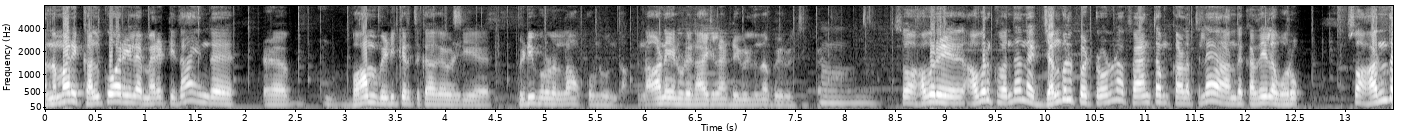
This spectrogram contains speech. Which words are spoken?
அந்த மாதிரி கல்குவாரியில் மிரட்டி தான் இந்த பாம் வெடிக்கிறதுக்காக வேண்டிய வெடிபொருள் எல்லாம் கொண்டு வந்தான். நானே என்னுடைய நாய்க்கெல்லாம் டெவில்னு தான் பேர் வச்சிருப்பேன். ஸோ அவர் அவருக்கு வந்து அந்த ஜங்குள் பெட்ரோல்னு ஃபேந்தம் காலத்தில் அந்த கதையில் வரும். ஸோ அந்த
